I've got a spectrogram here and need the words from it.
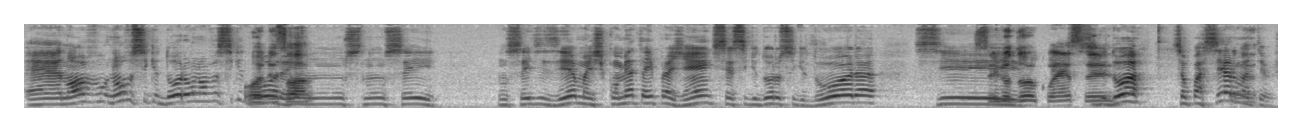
É, novo, novo seguidor ou nova seguidora, Oi, eu não, não sei, não sei dizer, mas comenta aí pra gente se é seguidor ou seguidora, se Seguidor conhece seguidor, seu parceiro, É. Matheus,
